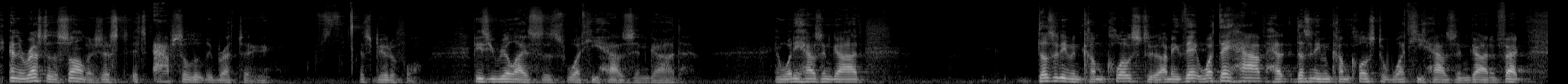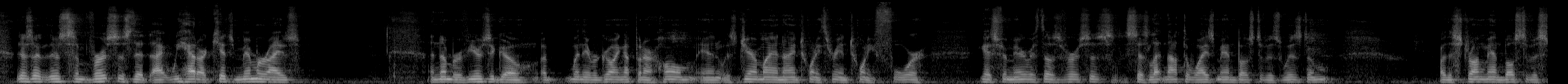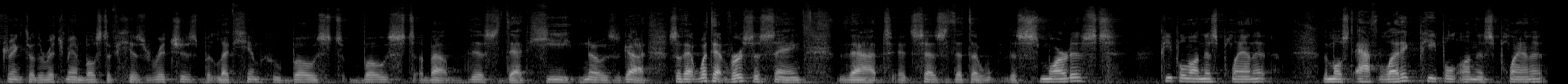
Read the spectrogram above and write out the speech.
And the rest of the psalm is just, it's absolutely breathtaking. It's beautiful. Because he realizes what he has in God. And what he has in God doesn't even come close to, I mean, they, what they have ha, doesn't even come close to what he has in God. In fact, there's, a, there's some verses that I, we had our kids memorize a number of years ago uh, when they were growing up in our home, and it was Jeremiah 9 23 and 24. You guys familiar with those verses? It says, Let not the wise man boast of his wisdom, or the strong man boast of his strength, or the rich man boast of his riches, but let him who boasts boast about this, that he knows God. So, that what that verse is saying, that it says that the, the smartest people on this planet, the most athletic people on this planet,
